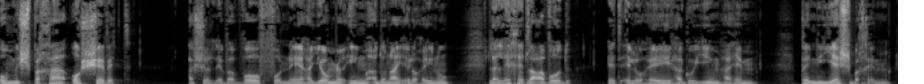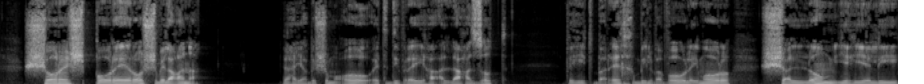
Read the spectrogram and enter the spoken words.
או משפחה או שבט, אשר לבבו פונה היום עם אדוני אלוהינו, ללכת לעבוד את אלוהי הגויים ההם, פן יש בכם שורש פורה ראש ולענה. והיה בשומעו את דברי האלה הזאת, והתברך בלבבו לאמור, שלום יהיה לי,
